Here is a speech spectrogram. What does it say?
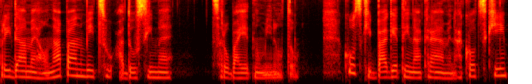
pridáme ho na panvicu a dusíme zhruba jednu minútu. Kúsky bagety nakrájame na kocky,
